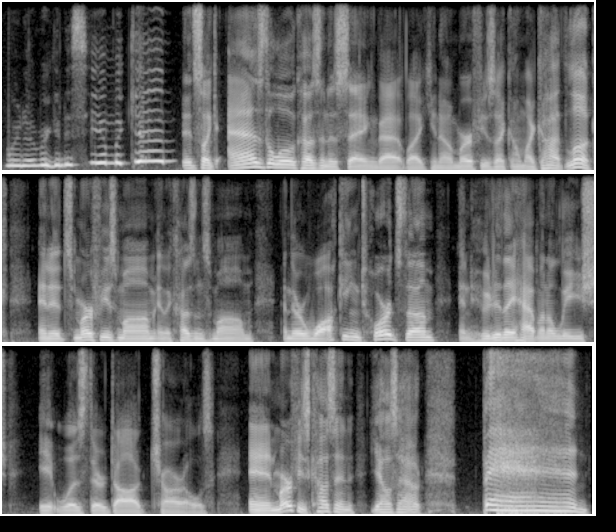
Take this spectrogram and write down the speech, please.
We're never gonna see him again. It's like as the little cousin is saying that, like, you know, Murphy's like, oh my god, look. And it's Murphy's mom and the cousin's mom, and they're walking towards them, and who do they have on a leash? It was their dog, Charles. And Murphy's cousin yells out, Ben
